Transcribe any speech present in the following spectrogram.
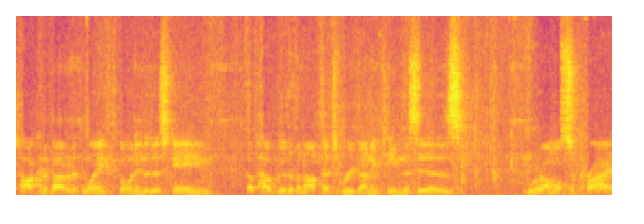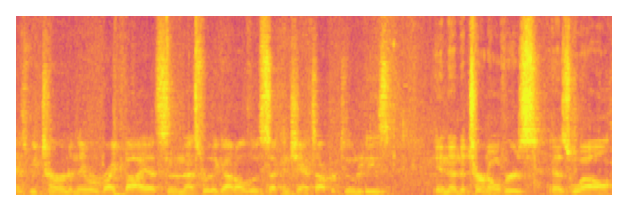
talking about it at length going into this game of how good of an offensive rebounding team this is. We were almost surprised. We turned and they were right by us, and that's where they got all those second chance opportunities and then the turnovers as well.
